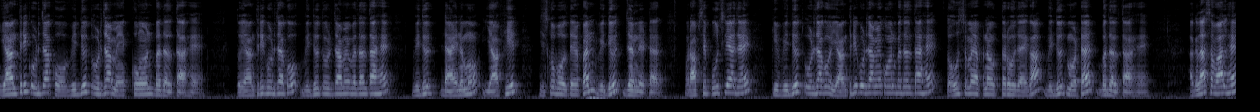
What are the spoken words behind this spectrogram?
यांत्रिक ऊर्जा को विद्युत ऊर्जा में कौन बदलता है? तो यांत्रिक ऊर्जा को विद्युत ऊर्जा में बदलता है विद्युत डायनमो या फिर जिसको बोलते हैं अपन विद्युत जनरेटर। और आपसे पूछ लिया जाए कि विद्युत ऊर्जा को यांत्रिक ऊर्जा में कौन बदलता है तो उस समय अपना उत्तर हो जाएगा विद्युत मोटर बदलता है। अगला सवाल है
